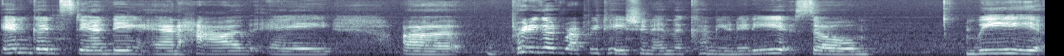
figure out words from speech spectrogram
in good standing and have a uh, pretty good reputation in the community. So we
